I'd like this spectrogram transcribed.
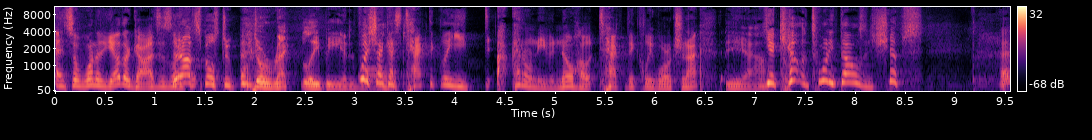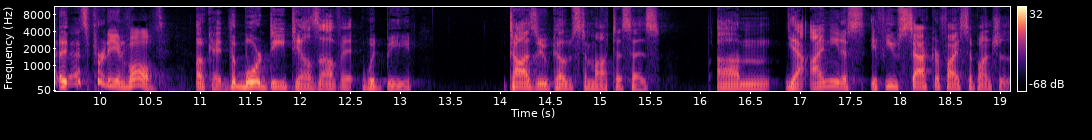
and so one of the other gods is like, they're like not supposed to directly be involved. Which I guess technically, I don't even know how it technically works or not. Yeah. you killed twenty thousand ships. That- that's pretty involved. okay, the more details of it would be Tazu comes to Mata says, um, yeah, I need a, if you sacrifice a bunch of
